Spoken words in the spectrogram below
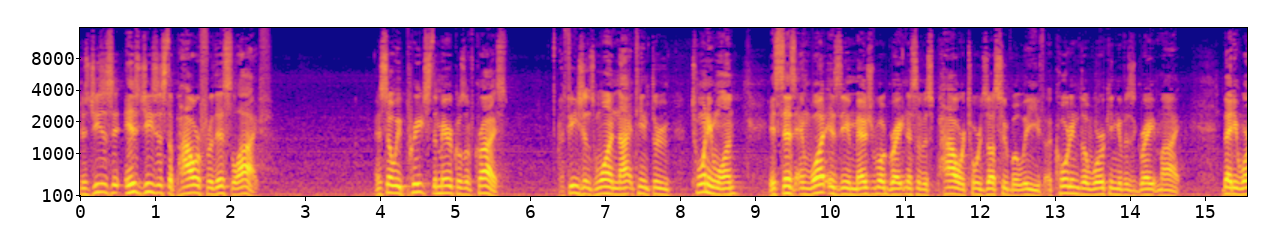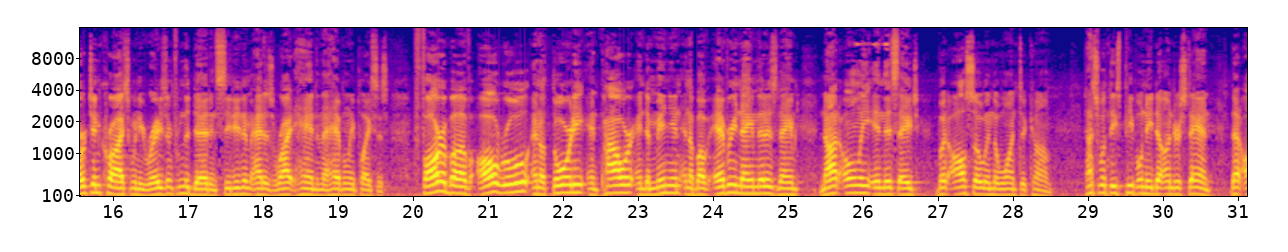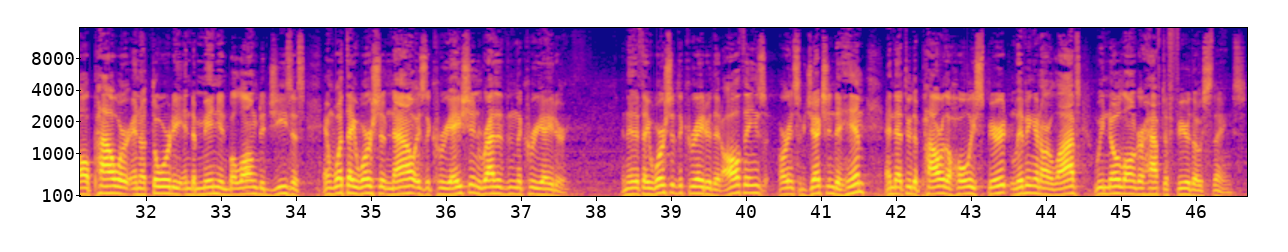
Does Jesus, is Jesus the power for this life? And so we preach the miracles of Christ. Ephesians 1 19 through 21 it says, And what is the immeasurable greatness of his power towards us who believe, according to the working of his great might? That he worked in Christ when he raised him from the dead and seated him at his right hand in the heavenly places, far above all rule and authority and power and dominion, and above every name that is named, not only in this age, but also in the one to come. That's what these people need to understand that all power and authority and dominion belong to Jesus. And what they worship now is the creation rather than the Creator. And that if they worship the Creator, that all things are in subjection to Him, and that through the power of the Holy Spirit living in our lives, we no longer have to fear those things.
